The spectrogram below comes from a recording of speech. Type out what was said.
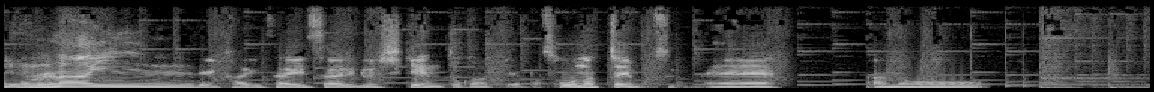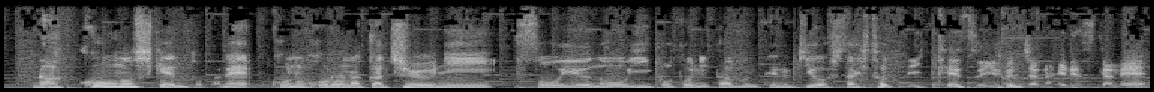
オンラインで開催される試験とかってやっぱそうなっちゃいますよね。あの学校の試験とかね、このコロナ禍中にそういうのをいいことに多分手抜きをした人って一定数いるんじゃないですかね。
